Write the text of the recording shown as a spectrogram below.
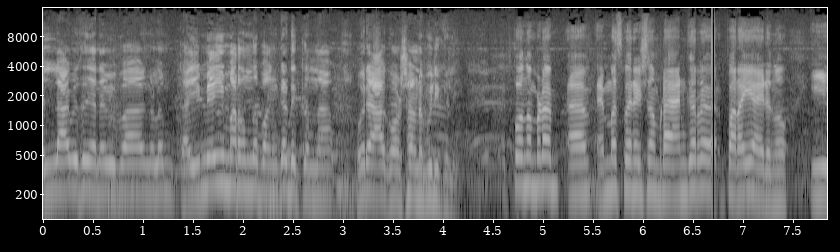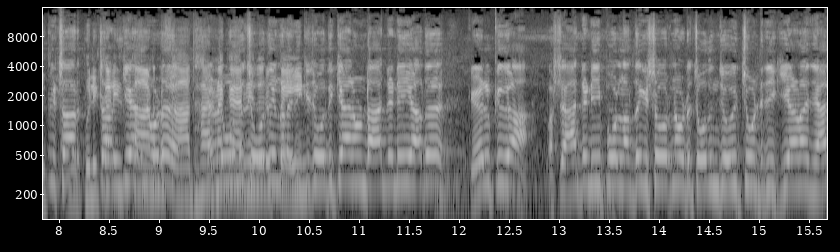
എല്ലാവിധ ജനവിഭാഗങ്ങളും കൈമേയി മറന്ന് പങ്കെടുക്കുന്ന ഒരാഘോഷമാണ് പുലിക്കളി. ഇപ്പോൾ നമ്മുടെ എം എസ് ബനേഷ് നമ്മുടെ ആങ്കർ പറയായിരുന്നു ഈ പുലിക്കളി എനിക്ക് ചോദിക്കാനുണ്ട്. ആന്റണി അത് കേൾക്കുക. പക്ഷെ ആന്റണി ഇപ്പോൾ നന്ദകിഷോറിനോട് ചോദ്യം ചോദിച്ചുകൊണ്ടിരിക്കുകയാണ്. ഞാൻ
